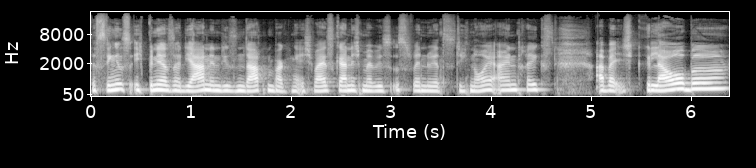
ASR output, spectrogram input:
das Ding ist, ich bin ja seit Jahren in diesen Datenbanken. Ich weiß gar nicht mehr, wie es ist, wenn du jetzt dich neu einträgst. Aber ich glaube,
